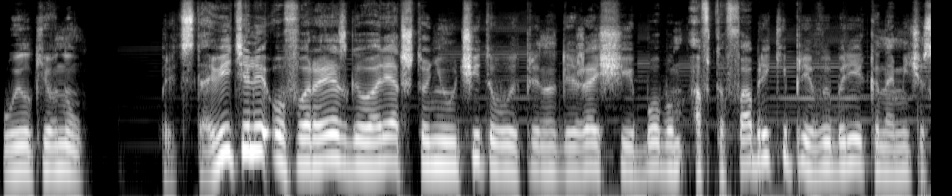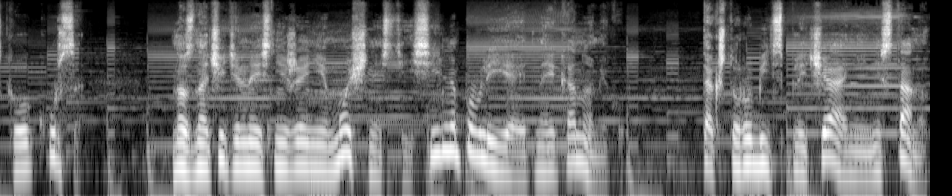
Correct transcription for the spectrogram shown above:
Уилл кивнул. Представители ОФРС говорят, что не учитывают принадлежащие Бобам автофабрики при выборе экономического курса. Но значительное снижение мощности сильно повлияет на экономику. Так что рубить с плеча они не станут.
